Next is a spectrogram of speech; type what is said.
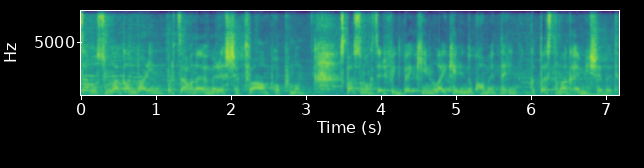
Բրծավ ուսումնական դարին, բրծավ նաև մեր շփթվա ամփոփումը։ Սպասում ենք ձեր ֆիդբեքին, լայքերին ու կոմենտներին։ Կտեսնանք Էմի Շեբետ։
